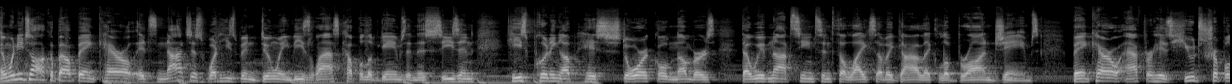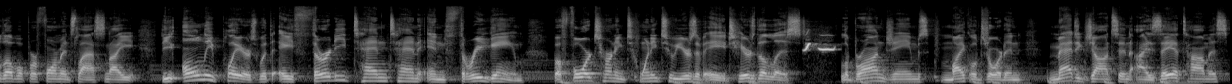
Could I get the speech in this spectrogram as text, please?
And when you talk about Banchero, it's not just what he's been doing these last couple of games in this season, he's putting up historical numbers that we've not seen since the likes of a guy like LeBron James. Banchero, after his huge triple-double performance last night, the only players with a 30-10-10 in three game before turning 22 years of age. Here's the list. LeBron James, Michael Jordan, Magic Johnson, Isiah Thomas,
